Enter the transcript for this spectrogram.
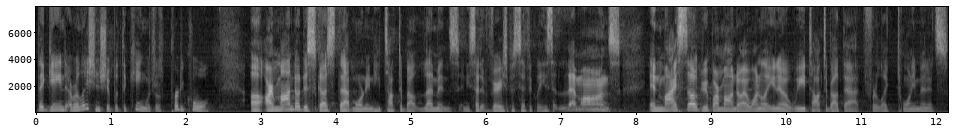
They gained a relationship with the king, which was pretty cool. Uh, Armando discussed that morning. He talked about lemons, and he said it very specifically. He said, lemons. In my cell group, Armando, I want to let you know, we talked about that for like 20 minutes.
